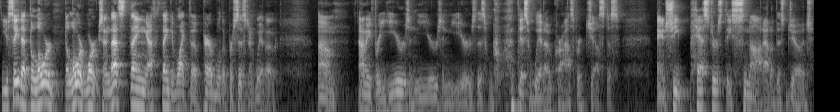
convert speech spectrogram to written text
you see that the lord the lord works and that's the thing i think of like the parable of the persistent widow um, i mean for years and years and years this this widow cries for justice and she pesters the snot out of this judge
